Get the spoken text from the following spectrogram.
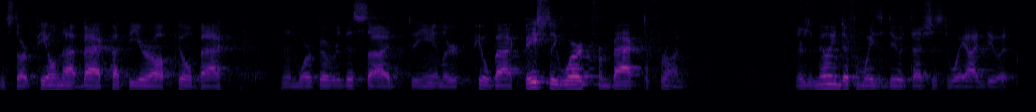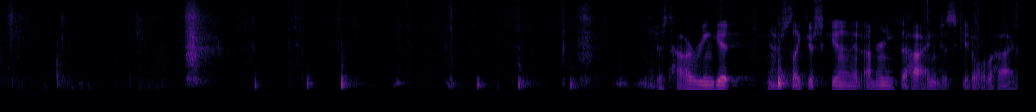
And start peeling that back, cut the ear off, peel it back, and then work over this side to the antler, peel back, basically work from back to front. There's a million different ways to do it, that's just the way I do it. Just however you can get, you know, just like you're skinning it underneath the hide and just get all the hide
